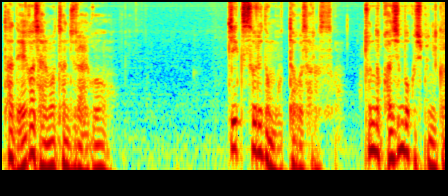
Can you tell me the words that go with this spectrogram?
다 내가 잘못한 줄 알고 찍소리도 못하고 살았어. 존나 관심 받고 싶으니까.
